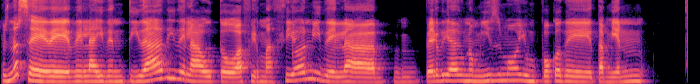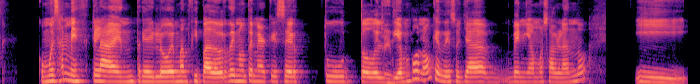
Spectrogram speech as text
pues no sé, de, la identidad y de la autoafirmación y de la mm, pérdida de uno mismo y un poco de también como esa mezcla entre lo emancipador de no tener que ser tú todo el tiempo, ¿no? Que de eso ya veníamos hablando. Y,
